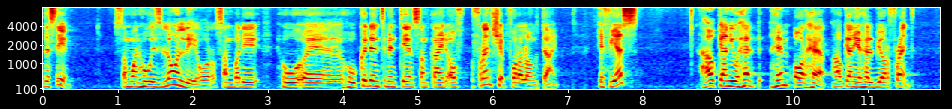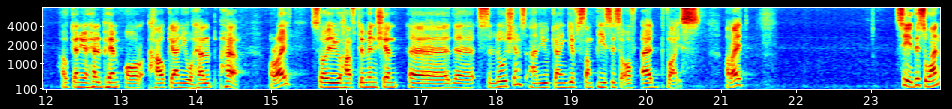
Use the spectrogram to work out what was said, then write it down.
the same. Someone who is lonely or somebody who, uh, who couldn't maintain some kind of friendship for a long time. If yes, how can you help him or her? How can you help your friend? How can you help him or how can you help her? All right? So you have to mention uh, the solutions and you can give some pieces of advice. All right? See this one.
